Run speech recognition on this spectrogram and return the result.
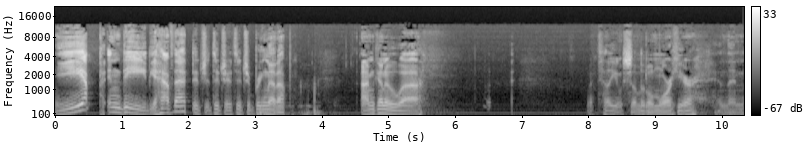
Yep, indeed. You have that? Did you did you did you bring that up? I'm going to uh, tell you a little more here, and then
